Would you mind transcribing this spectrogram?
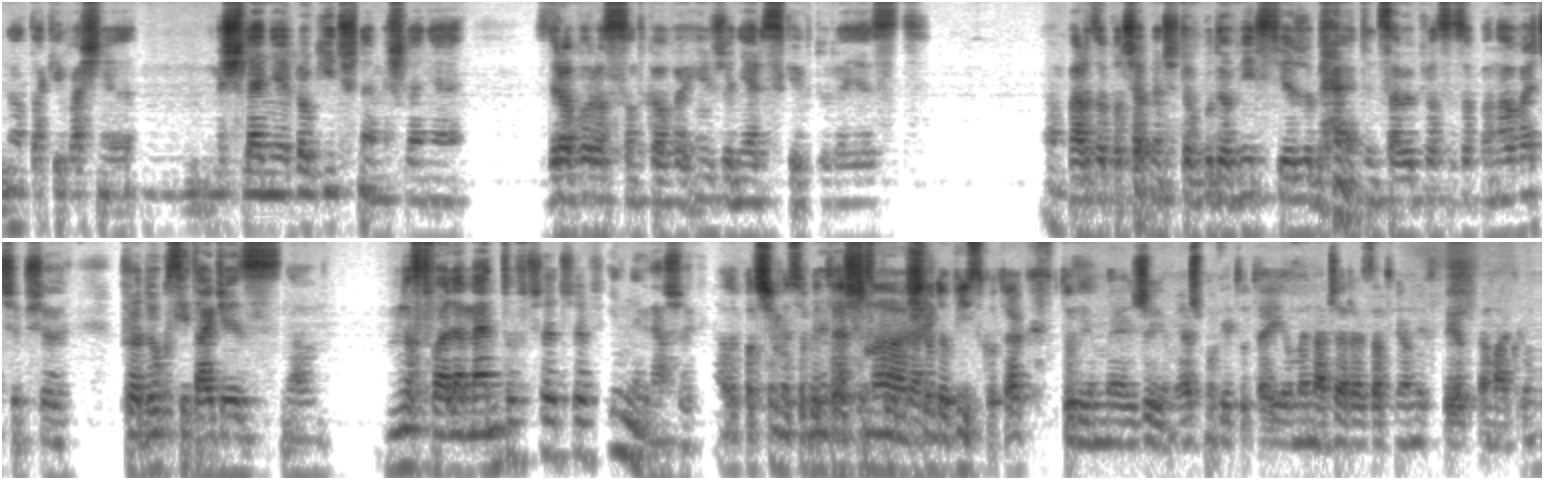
no takie właśnie myślenie logiczne, myślenie zdroworozsądkowe, inżynierskie, które jest no, bardzo potrzebne, czy to w budownictwie, żeby ten cały proces opanować, czy przy produkcji, tak, gdzie jest no, mnóstwo elementów, czy, czy w innych naszych. Ale patrzymy sobie też na środowisko, tak, w którym żyją. Ja już mówię tutaj o menadżerach zatrudnionych w PJP Magrum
